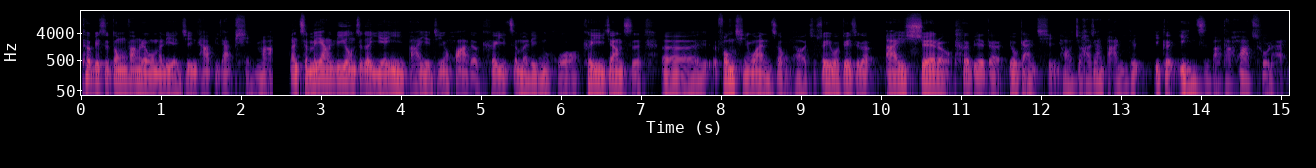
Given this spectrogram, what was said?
特别是东方人，我们眼睛它比较平嘛。那怎么样利用这个眼影把眼睛画的可以这么灵活，可以这样子，呃，风情万种哈。所以我对这个 eye shadow 特别的有感情哈，就好像把你的一个影子把它画出来，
